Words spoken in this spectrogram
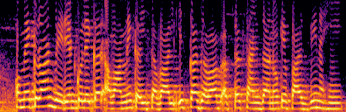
اومیکرون ویرینٹ کو لے کر عوام میں کئی سوال۔ اس کا جواب اب تک سائنسدانوں کے پاس بھی نہیں۔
